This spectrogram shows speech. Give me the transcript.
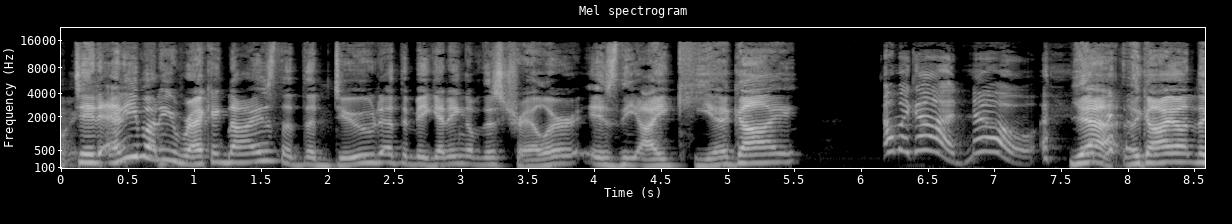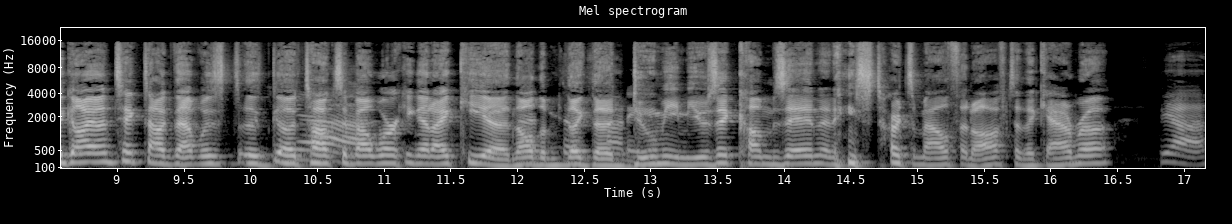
my Did anybody recognize that the dude at the beginning of this trailer is the IKEA guy? Oh my god, no. Yeah, the guy on the guy on TikTok that was uh, uh, talks about working at IKEA and all the so like the doomy music comes in and he starts mouthing off to the camera. Yeah.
